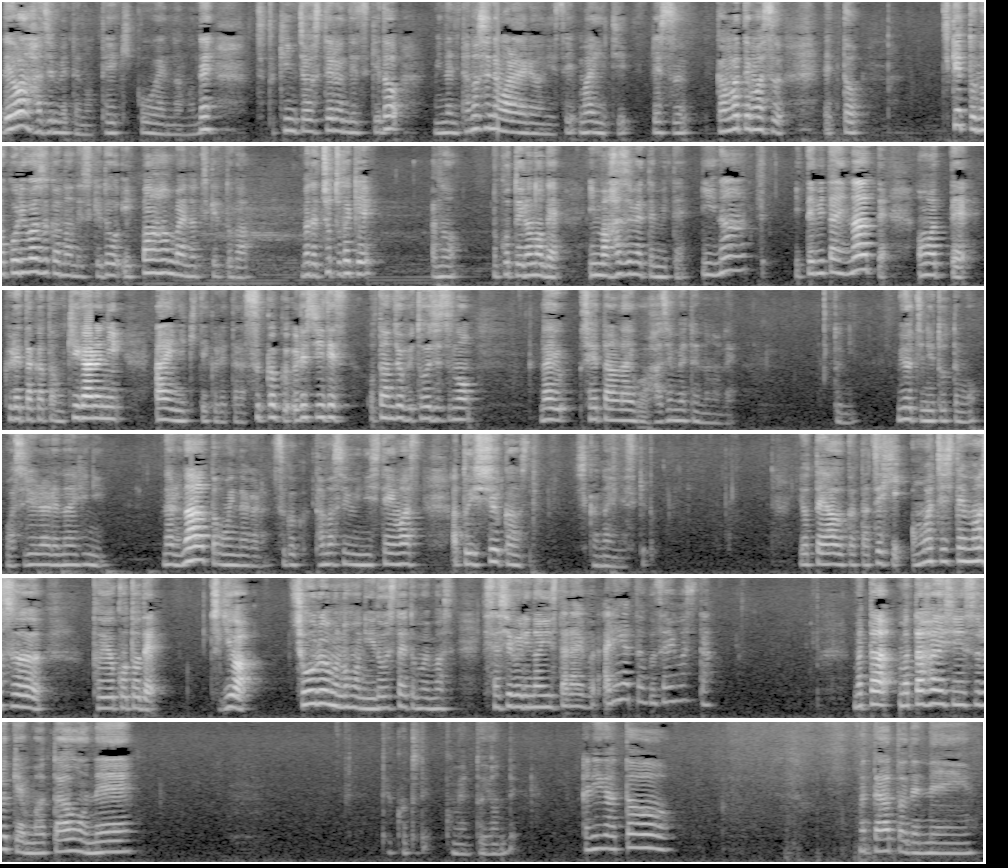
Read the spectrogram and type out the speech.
では初めての定期公演なので、ちょっと緊張してるんですけど、みんなに楽しんでもらえるように毎日レッスン頑張ってます。えっと、チケット残りわずかなんですけど、一般販売のチケットがまだちょっとだけ、あの、残っているので、今初めて見ていいなって、行ってみたいなって思ってくれた方も気軽に会いに来てくれたらすっごく嬉しいです。お誕生日当日のライブ、生誕ライブは初めてなので、本当に、みおちにとっても忘れられない日になるなと思いながら、すごく楽しみにしています。あと1週間しかないんですけど。予定合う方ぜひお待ちしてます。ということで、次はショールームの方に移動したいと思います。久しぶりのインスタライブありがとうございました。また、また配信するけんまた会おうね。ということで、コメント読んで。ありがとう。また後でね。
